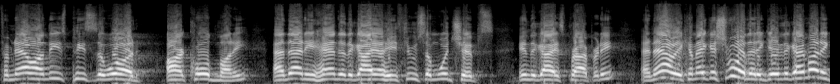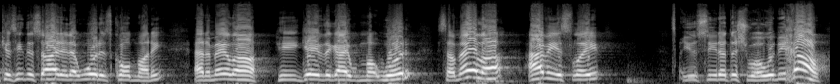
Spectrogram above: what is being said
from now on, these pieces of wood are called money. And then he handed the guy, he threw some wood chips in the guy's property. And now he can make a shvur that he gave the guy money because he decided that wood is called money. And a mela, he gave the guy wood. So mela, obviously, you see that the shvur would be chal.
